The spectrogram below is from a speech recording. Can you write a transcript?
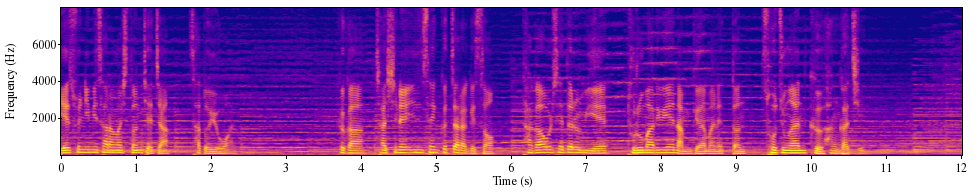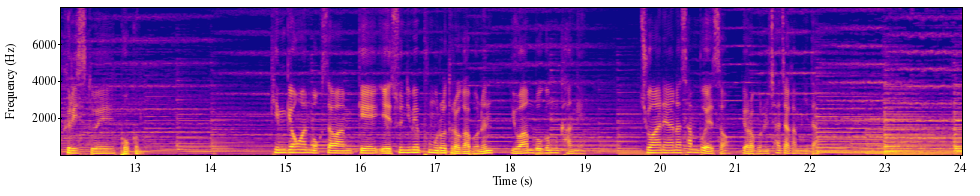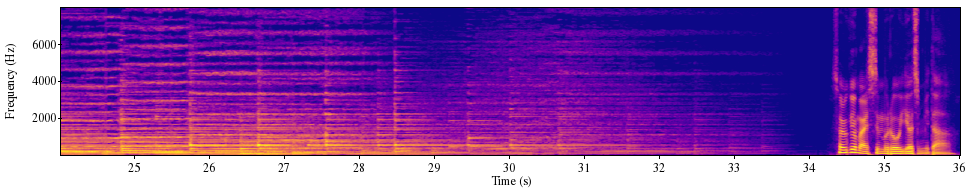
예수님이 사랑하시던 제자 사도 요한. 그가 자신의 인생 끝자락에서 다가올 세대를 위해 두루마리 위에 남겨야만 했던 소중한 그 한 가지. 그리스도의 복음. 김경환 목사와 함께 예수님의 품으로 들어가 보는 요한복음 강해. 주안의 하나 3부에서 여러분을 찾아갑니다. 설교 말씀으로 이어집니다.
